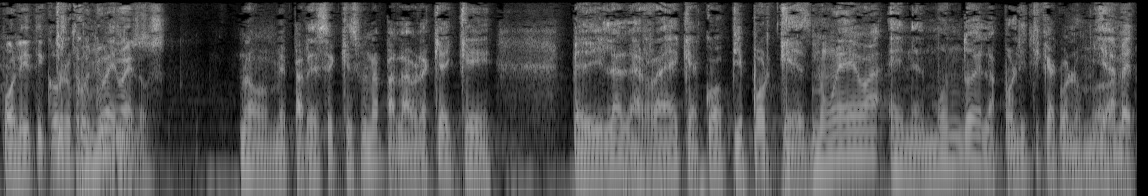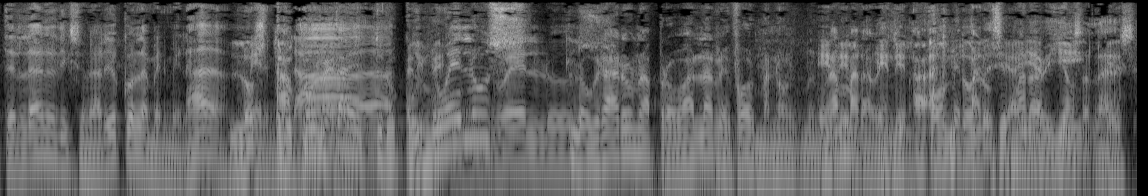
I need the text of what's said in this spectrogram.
políticos trucuñuelos. No, me parece que es una palabra que hay que pedirle a la RAE que acopie porque es nueva en el mundo de la política colombiana. Voy a meterla en el diccionario con la mermelada. Los mermelada, de trucuñuelos lograron aprobar la reforma. No, una maravilla. En el fondo, me parece maravillosa. Es,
